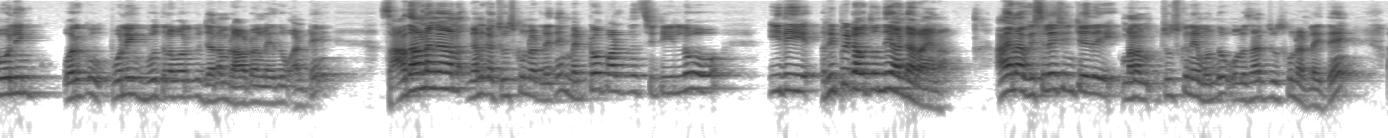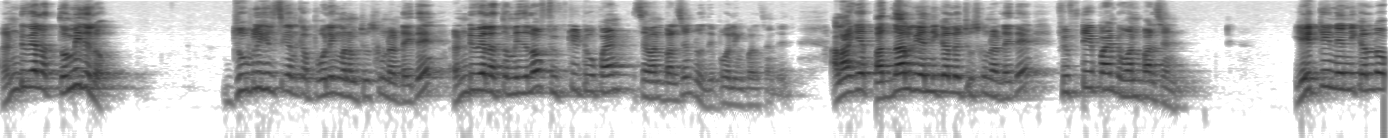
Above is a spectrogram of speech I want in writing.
పోలింగ్ వరకు పోలింగ్ బూత్ల వరకు జనం రావడం లేదు అంటే సాధారణంగా కనుక చూసుకున్నట్లయితే మెట్రోపాలిటన్ సిటీలో ఇది రిపీట్ అవుతుంది అంటారు ఆయన. ఆయన విశ్లేషించేది మనం చూసుకునే ముందు ఒకసారి చూసుకున్నట్లయితే రెండు వేల తొమ్మిదిలో జూబ్లీ హిల్స్ కనుక పోలింగ్ మనం చూసుకున్నట్లయితే రెండు వేల తొమ్మిదిలో fifty two point seven percent ఉంది పోలింగ్ పర్సెంటేజ్. అలాగే పద్నాలుగు ఎన్నికల్లో చూసుకున్నట్లయితే fifty point one percent. Eighteen ఎన్నికల్లో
